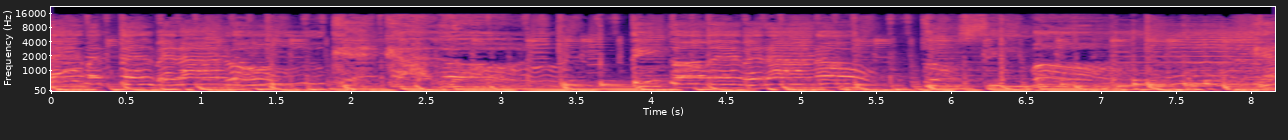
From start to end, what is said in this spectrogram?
Bébete el verano, qué calor. Tinto de verano, Don Simón. Qué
